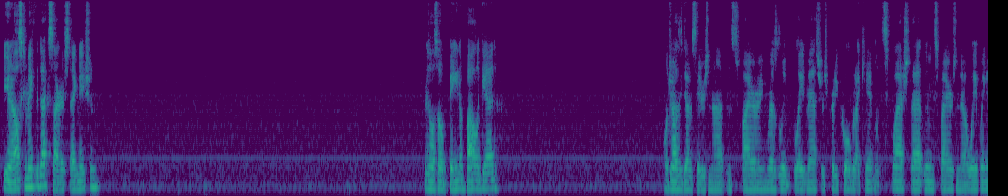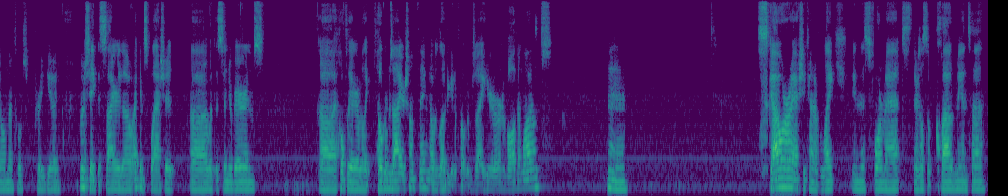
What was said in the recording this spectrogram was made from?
you know else can make the deck? Sire of Stagnation. There's also a Bane of Bala We'll Eldrazi Devastator's not inspiring. Resolute Blademaster is pretty cool, but I can't really splash that. Looming Spires, no. Wavewing Elemental is pretty good. I'm going to take the Sire, though. I can splash it uh, with the Cinder Barrens. Uh, hopefully I have like a Pilgrim's Eye or something. I would love to get a Pilgrim's Eye here or an Evolving Wilds. Hmm. Scour I actually kind of like in this format. There's also Cloud Manta.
